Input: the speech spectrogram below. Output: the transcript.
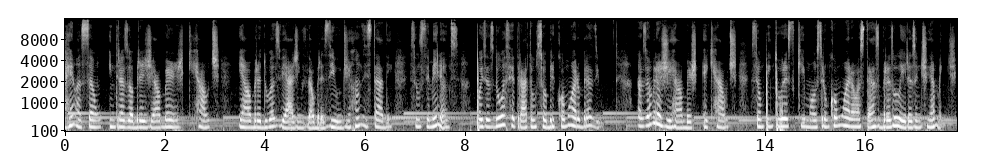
Relação entre as obras de Albert Hout e a obra Duas Viagens ao Brasil de Hans Staden são semelhantes, pois as duas retratam sobre como era o Brasil. As obras de Albert Eckhout são pinturas que mostram como eram as terras brasileiras antigamente,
